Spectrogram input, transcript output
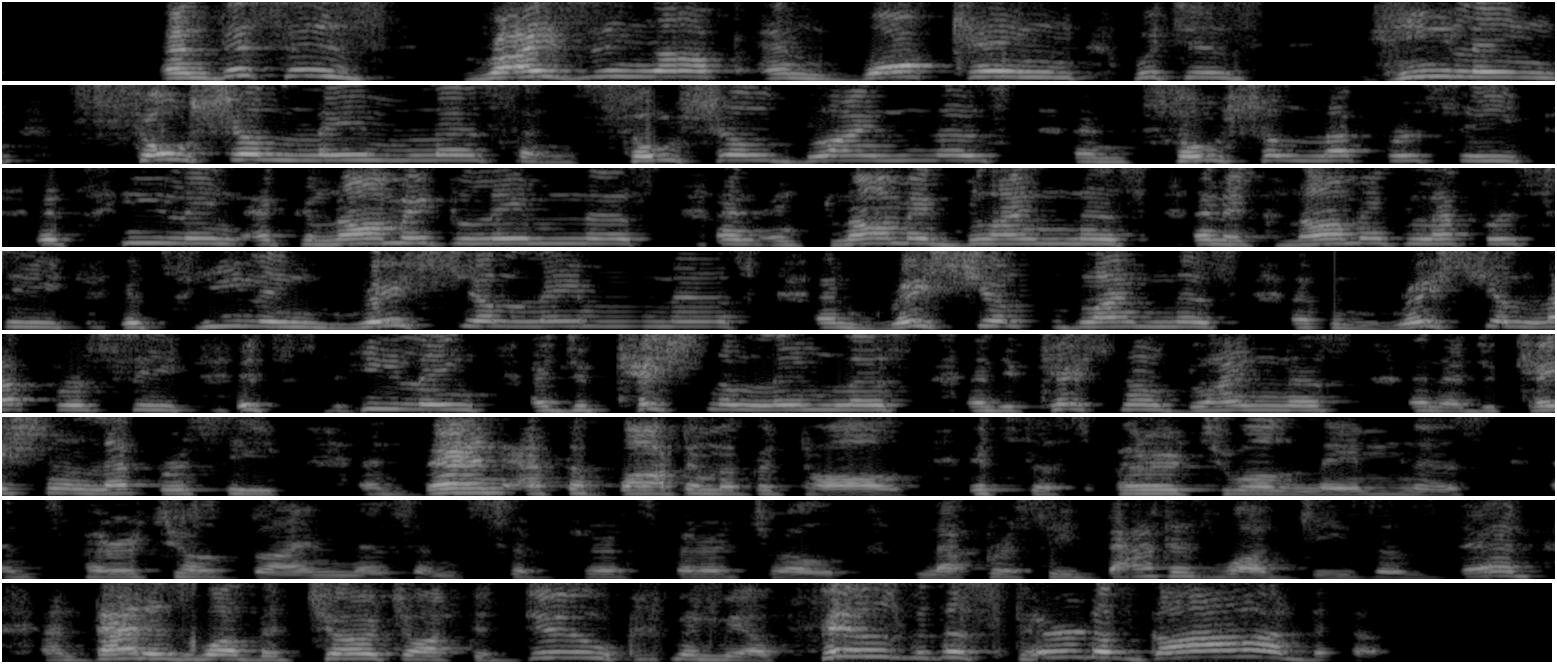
And this is rising up and walking, which is healing social lameness and social blindness and social leprosy. It's healing economic lameness and economic blindness and economic leprosy. It's healing racial lameness and racial blindness and racial leprosy. It's healing educational lameness, educational blindness, and educational leprosy. And then at the bottom of it all, it's the spiritual lameness and spiritual blindness and spiritual leprosy. That is what Jesus did. And that is what the church ought to do when we are filled with the Spirit of God.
